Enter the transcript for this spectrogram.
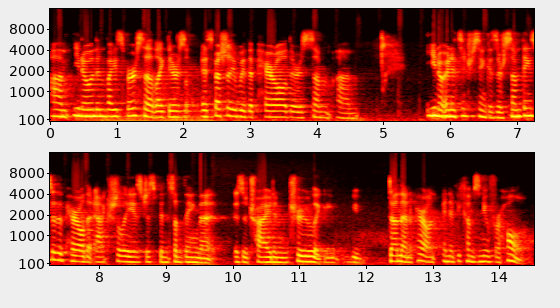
Um, you know, and then vice versa. Like there's, especially with apparel, there's some um, you know, and it's interesting because there's some things with apparel that actually has just been something that is a tried and true. Like we, we've done that in apparel, and it becomes new for home.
